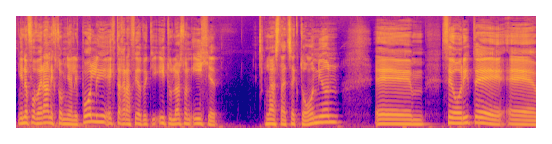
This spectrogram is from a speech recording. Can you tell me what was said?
είναι φοβερά ανοιχτό μυαλή πόλη, έχει τα γραφεία του εκεί, ή τουλάχιστον είχε last I checked το Onion. Ε, θεωρείται, ε,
